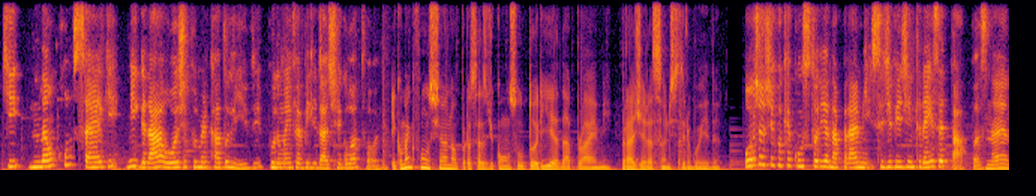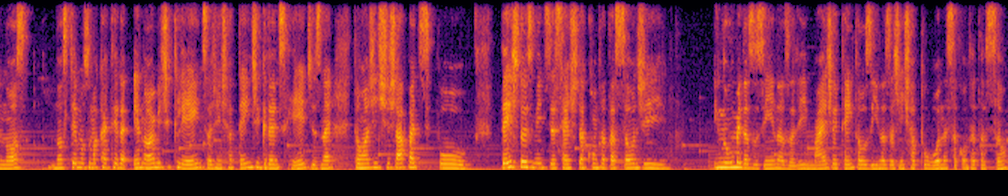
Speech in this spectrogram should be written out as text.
que não consegue migrar hoje para o Mercado Livre por uma inviabilidade regulatória. E como é que funciona o processo de consultoria da Prime para a geração distribuída? Hoje eu digo que a consultoria na Prime se divide em três etapas, né? Nós nós temos uma carteira enorme de clientes, a gente atende grandes redes, né? Então a gente já participou desde 2017 da contratação de inúmeras usinas ali, mais de 80 usinas a gente atuou nessa contratação.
